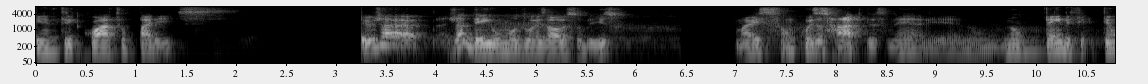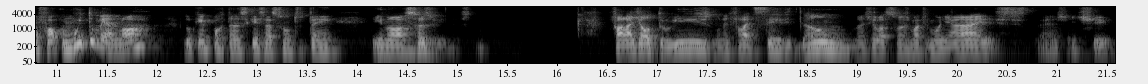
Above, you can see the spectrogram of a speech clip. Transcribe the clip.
entre quatro paredes. Eu já, já dei uma ou duas aulas sobre isso, mas são coisas rápidas, né? Não, não tem, tem um foco muito menor do que a importância que esse assunto tem em nossas vidas. Falar de altruísmo, né? falar de servidão nas relações matrimoniais, né? a gente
